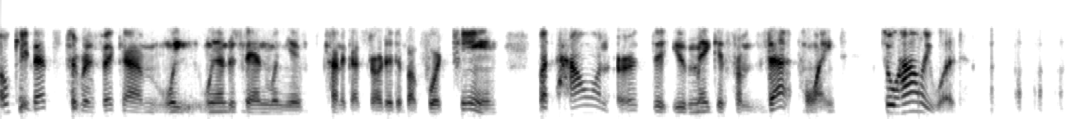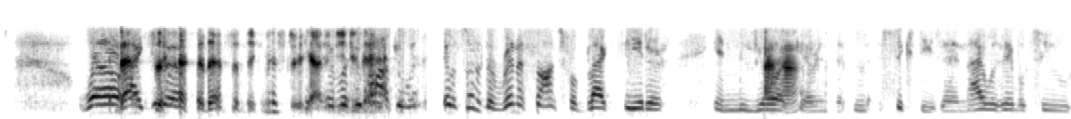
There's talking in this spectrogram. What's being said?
okay, that's terrific. Um, we we understand when you kind of got started about 14, but how on earth did you make it from that point to Hollywood? Well, that's a, that's a big mystery. How did it you was do that? It was it was sort of the renaissance for black theater in New York Uh-huh. uh, in the '60s, and I was able to,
